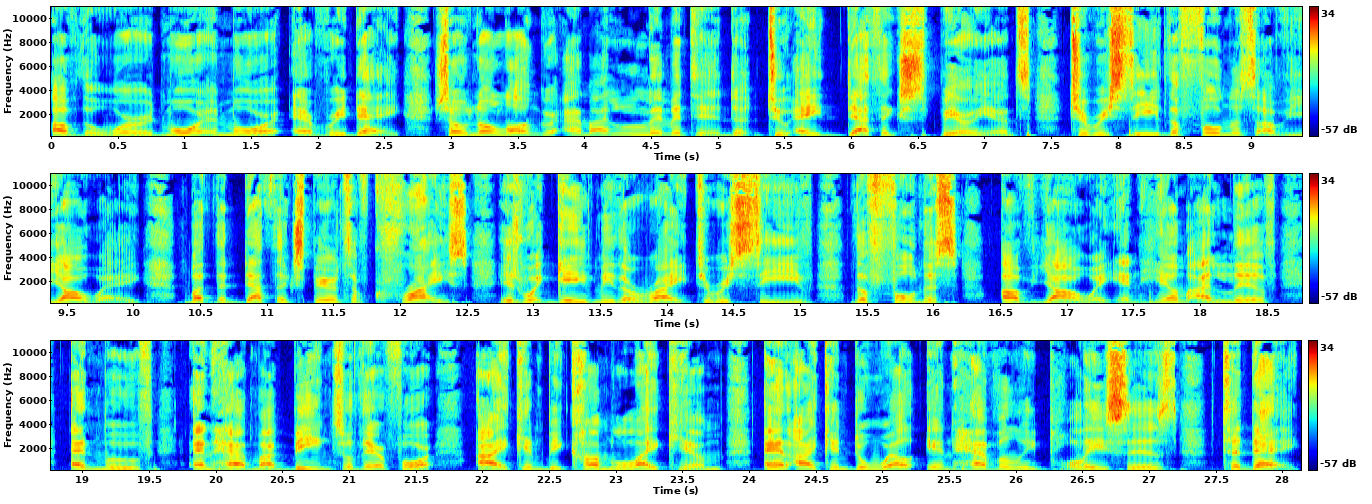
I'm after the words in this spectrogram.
of the Word more and more every day. So no longer am I limited to a death experience to receive the fullness of Yahweh, but the death experience of Christ is what gave me the right to receive the fullness of Yahweh. In him I live and move and have my being. So therefore, I can become like him and I can dwell in heavenly places today.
